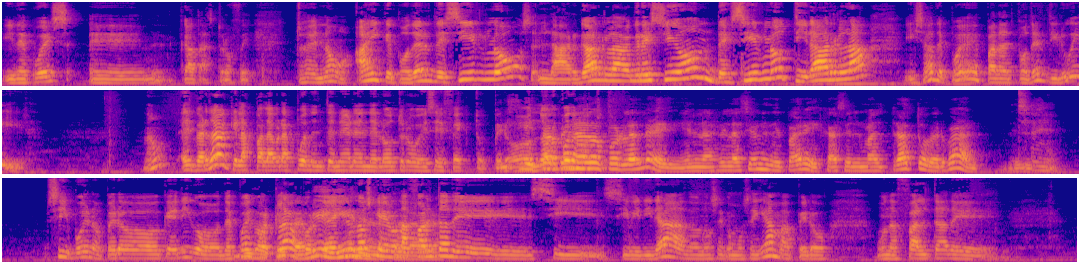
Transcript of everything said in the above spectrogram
y después eh, catástrofe. Entonces no, hay que poder decirlo, largar la agresión, decirlo, tirarla y ya después para poder diluir. ¿No? Es verdad que las palabras pueden tener en el otro ese efecto, pero sí, está no lo podemos... penado por la ley en las relaciones de parejas, el maltrato verbal. Sí. Sí, bueno, pero que digo, después, Digo que claro, porque hay unos que una falta de ci- civilidad, o no sé cómo se llama, pero una falta de,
